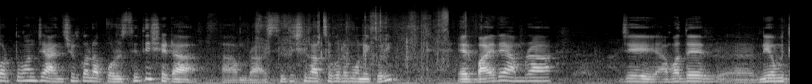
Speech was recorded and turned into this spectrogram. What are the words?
বর্তমান যে আইনশৃঙ্খলা পরিস্থিতি, সেটা আমরা স্থিতিশীল আছে বলে মনে করি। এর বাইরে আমরা যে আমাদের নিয়মিত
